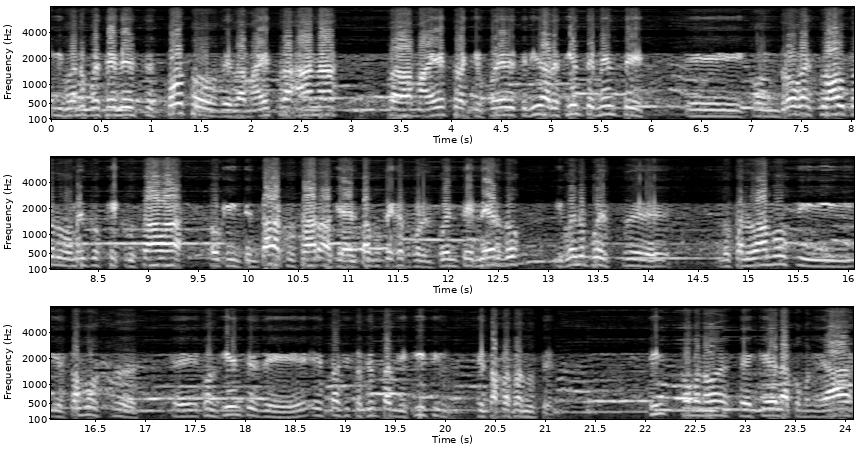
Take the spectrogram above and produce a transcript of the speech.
y bueno, pues él es esposo de la maestra Ana, esta maestra que fue detenida recientemente eh, con droga en su auto en los momentos que cruzaba o que intentaba cruzar hacia El Paso, Texas por el puente Lerdo. Y bueno, pues eh, los saludamos y estamos eh, eh, conscientes de esta situación tan difícil que está pasando usted. Sí, cómo no, este, que la comunidad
